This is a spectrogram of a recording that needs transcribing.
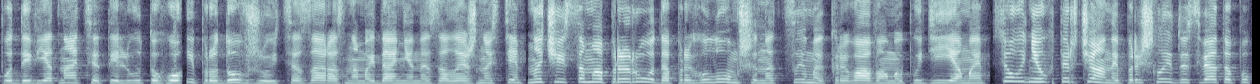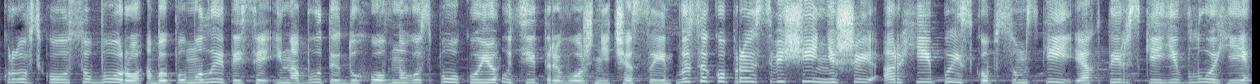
по 19 лютого і продовжуються зараз на Майдані Незалежності. Наче й сама природа приголомшена цими кривавими подіями. Сьогодні охтерчани прийшли до Свято-Покровського собору, аби помолитися і набути духовного спокою у ці тривожні часи. Високопреосвященніший архієпископ Сумський і Ахтирський Євлогії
